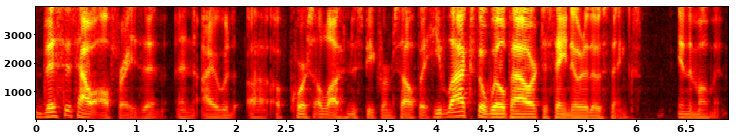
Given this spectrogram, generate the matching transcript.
This is how I'll phrase it, and I would, uh, of course, allow him to speak for himself. But he lacks the willpower to say no to those things in the moment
